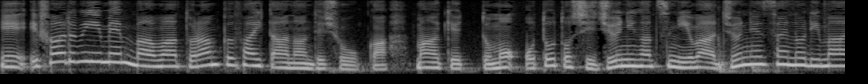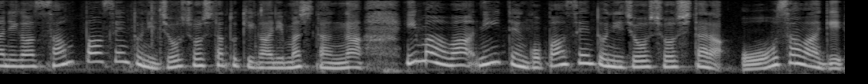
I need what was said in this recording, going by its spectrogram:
えー、FRB メンバーはトランプファイターなんでしょうか？マーケットも一昨年12月には10年債の利回りが3%に上昇した時がありましたが、今は2.5%に上昇したら大騒ぎ。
